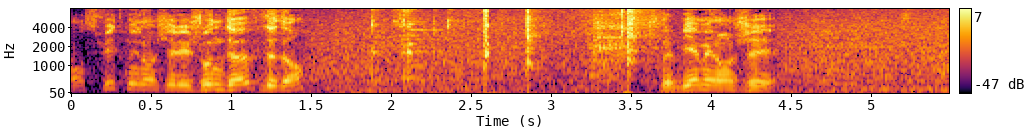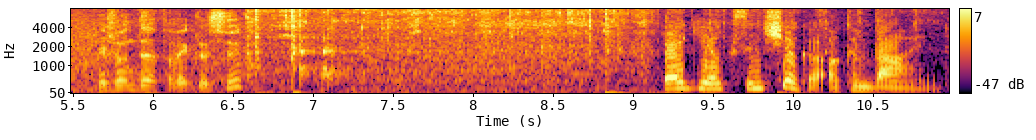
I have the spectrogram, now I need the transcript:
Ensuite, mélanger les jaunes d'œufs dedans. Je vais bien mélanger les jaunes d'œufs avec le sucre. Egg yolks and sugar are combined.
